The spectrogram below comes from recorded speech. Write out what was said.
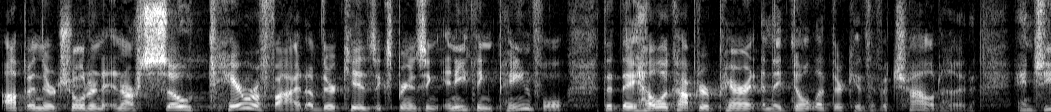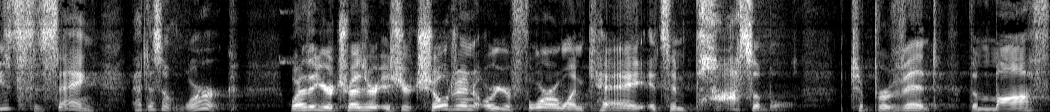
up in their children and are so terrified of their kids experiencing anything painful that they helicopter parent and they don't let their kids have a childhood. And Jesus is saying that doesn't work. Whether your treasure is your children or your 401k, it's impossible to prevent the moth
